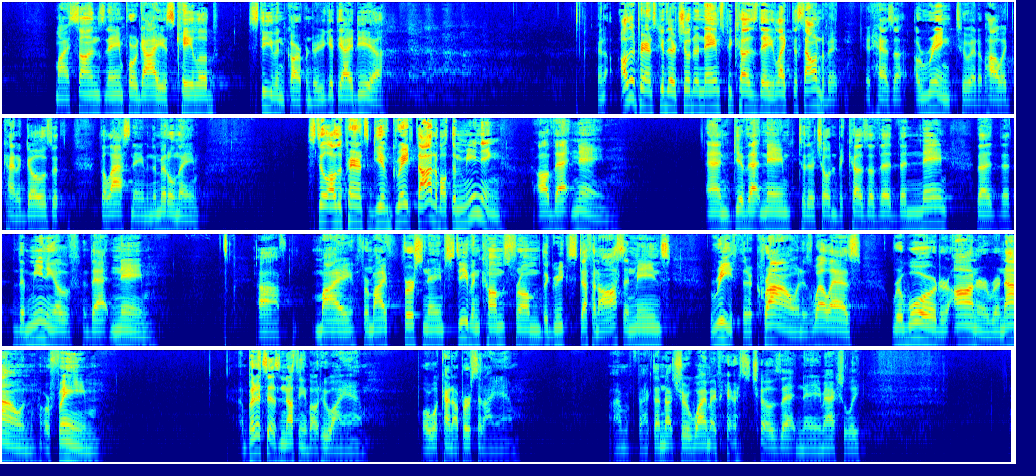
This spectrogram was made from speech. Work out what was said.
My son's name, poor guy, is Caleb Stephen Carpenter. You get the idea. and other parents give their children names because they like the sound of it. It has a, a ring to it of how it kind of goes with the last name and the middle name. Still, other parents give great thought about the meaning of that name and give that name to their children because of the, the name the, the, the meaning of that name. Uh, my, for my first name, Stephen, comes from the Greek Stephanos and means wreath or crown, as well as reward or honor, renown or fame. But it says nothing about who I am or what kind of person I am. I'm, in fact, I'm not sure why my parents chose that name, actually.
